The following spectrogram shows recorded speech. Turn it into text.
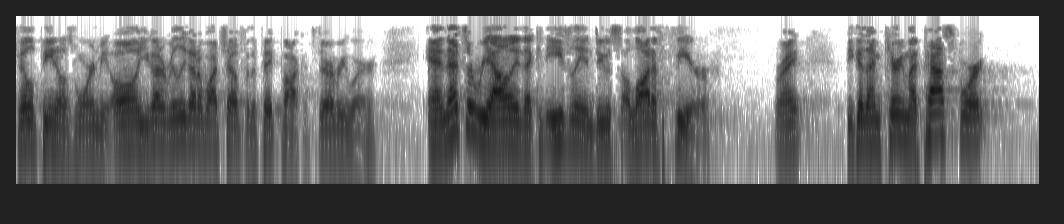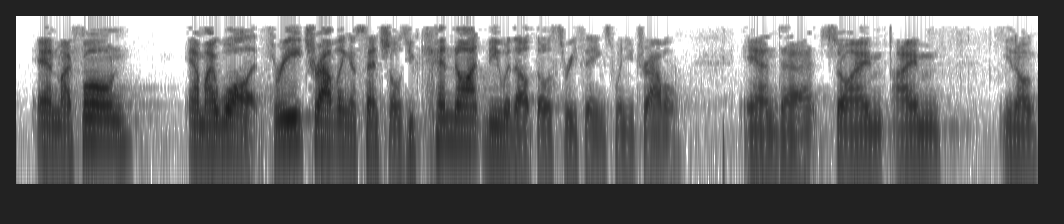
Filipinos warned me, "Oh, you got to really got to watch out for the pickpockets. They're everywhere." And that's a reality that could easily induce a lot of fear, right? Because I'm carrying my passport and my phone and my wallet, three traveling essentials. You cannot be without those three things when you travel. And uh, so I'm I'm you know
